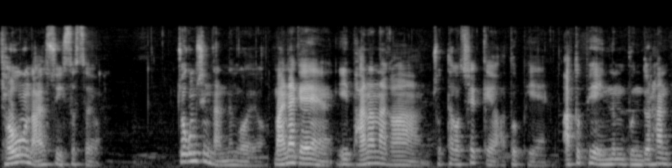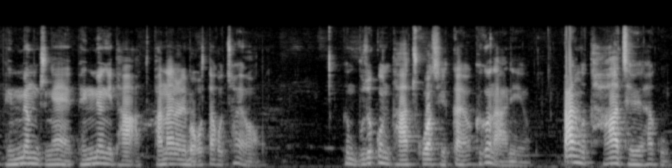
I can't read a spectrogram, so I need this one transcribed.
겨우 날 수 있었어요. 조금씩 낫는 거예요. 만약에 이 바나나가 좋다고 칠게요. 아토피에. 아토피에 있는 분들 한 100명 중에 100명이 다 바나나를 먹었다고 쳐요. 그럼 무조건 다 좋아질까요? 그건 아니에요. 다른 거 다 제외하고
